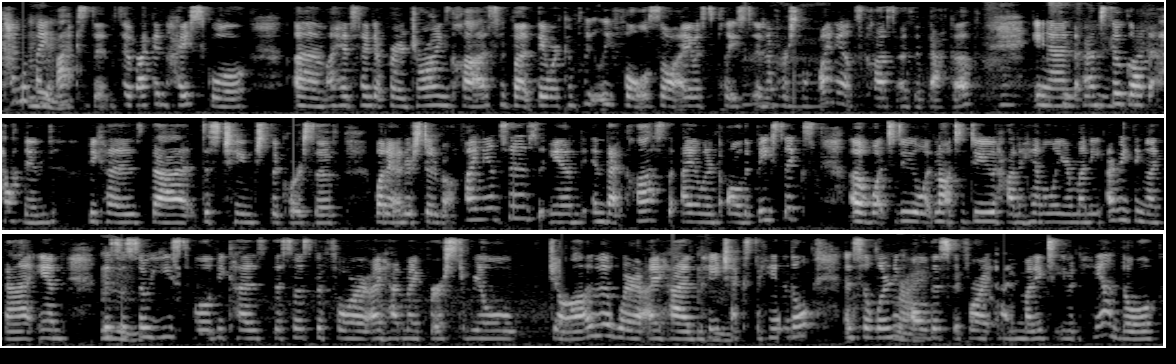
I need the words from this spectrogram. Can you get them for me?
kind of mm-hmm. by accident. So back in high school, um, I had signed up for a drawing class, but they were completely full, so I was placed in a personal ah. finance class as a backup. And so I'm so glad that happened because that just changed the course of what I understood about finances. And in that class, I learned all the basics of what to do, what not to do, how to handle your money, everything like that. And this mm-hmm. was so useful because this was before I had my first real job where I had mm-hmm. paychecks to handle. And so learning right. all this before I had money to even handle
